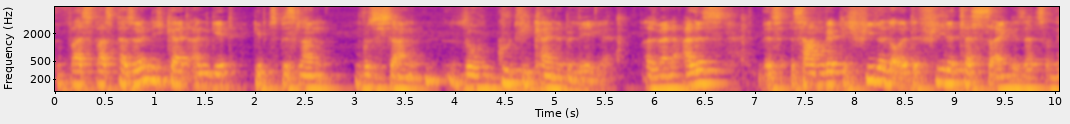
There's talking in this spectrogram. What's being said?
was, was Persönlichkeit angeht, gibt es bislang, muss ich sagen, so gut wie keine Belege. Also wenn alles es, es, haben wirklich viele Leute viele Tests eingesetzt und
